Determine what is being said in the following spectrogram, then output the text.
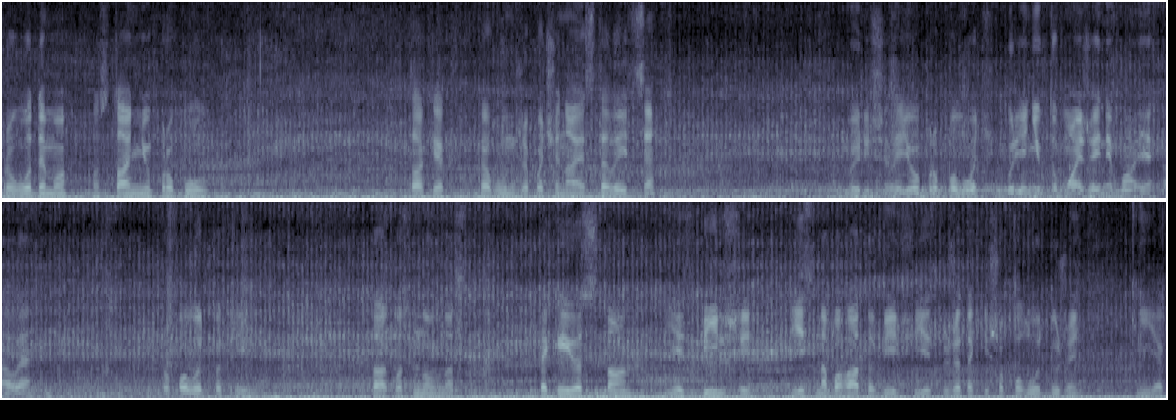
Проводимо останню прополку. Так як кавун вже починає стелитися, вирішили його прополоть. Бур'янів тут майже й немає, але прополоть потрібно. Так, в основному у нас такий ось стан, є більші, є набагато більші, є вже такі, що полоть дуже ніяк.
